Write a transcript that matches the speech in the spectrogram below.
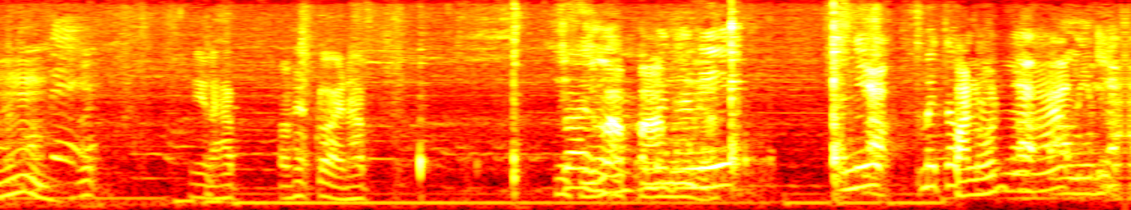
อืมนี่นะครับเรียบร้อยนะครับนี่คือลาบปลาหมูอันนี้ อันนี้ลาบไม่ต้องปลาล้นลาบปลาล้นครับ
